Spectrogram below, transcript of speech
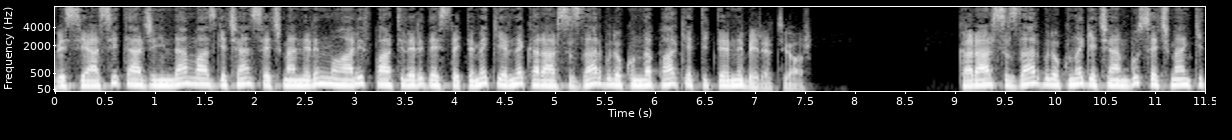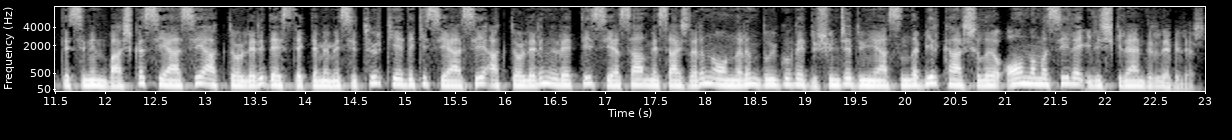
ve siyasi tercihinden vazgeçen seçmenlerin muhalif partileri desteklemek yerine kararsızlar blokunda park ettiklerini belirtiyor. Kararsızlar blokuna geçen bu seçmen kitlesinin başka siyasi aktörleri desteklememesi Türkiye'deki siyasi aktörlerin ürettiği siyasal mesajların onların duygu ve düşünce dünyasında bir karşılığı olmamasıyla ilişkilendirilebilir.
